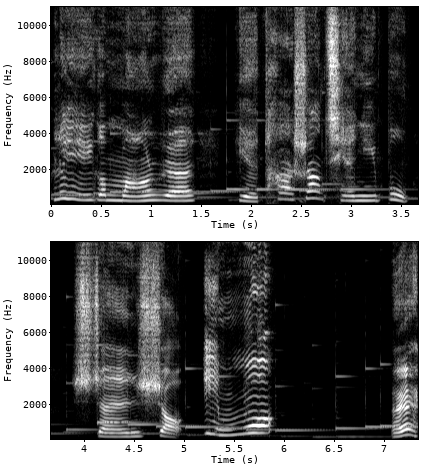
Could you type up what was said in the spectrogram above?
另一个盲人也踏上前一步，伸手一摸，哎，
